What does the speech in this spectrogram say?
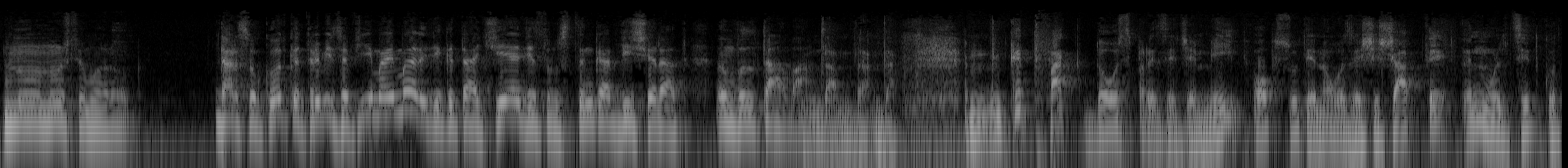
Nu, nu știu, mă rog Dar socot că trebuie să fie mai mare decât aceea de sub stânga Vișerat, în Vâltava Da, da, da. Cât fac 12.897 înmulțit cu 13.863?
